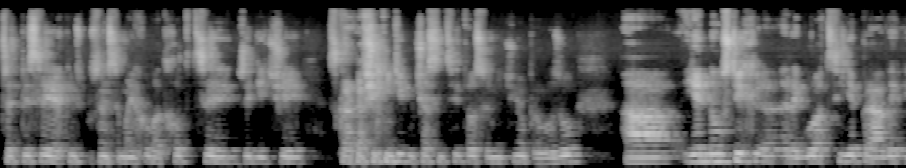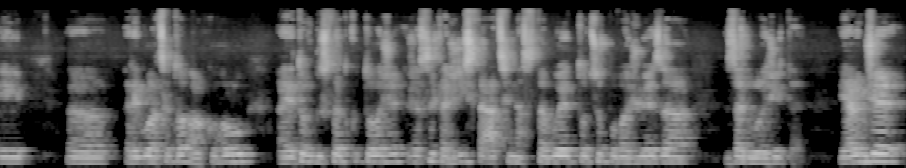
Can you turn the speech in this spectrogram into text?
předpisy, jakým způsobem se mají chovat chodci, řidiči, zkrátka všichni ti účastníci toho silničního provozu. A jednou z těch eh, regulací je právě i eh, regulace toho alkoholu a je to v důsledku toho, že, se každý stát si nastavuje to, co považuje za, za důležité. Já vím, že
